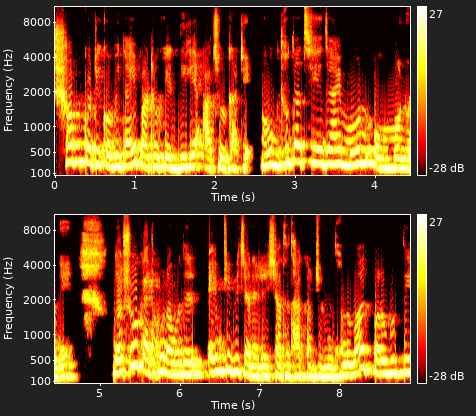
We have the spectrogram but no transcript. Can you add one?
সবকটি কবিতাই পাঠকের দিলে আঁচড় কাটে। মুগ্ধতা ছেয়ে যায় মন ও মননে। দর্শক, এতক্ষণ আমাদের এমটিভি চ্যানেলের সাথে থাকার জন্য ধন্যবাদ। পরবর্তী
